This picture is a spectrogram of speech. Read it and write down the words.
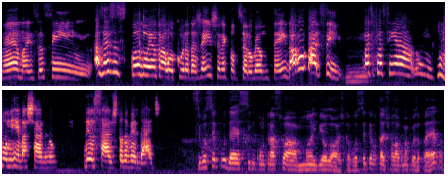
Né, mas assim, às vezes quando entra a loucura da gente, né, que todo ser humano tem, dá vontade sim. Uhum. Mas eu falo assim, ah, não, não vou me rebaixar não. Deus sabe de toda a verdade. Se você pudesse encontrar sua mãe biológica, você tem vontade de falar alguma coisa para ela?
